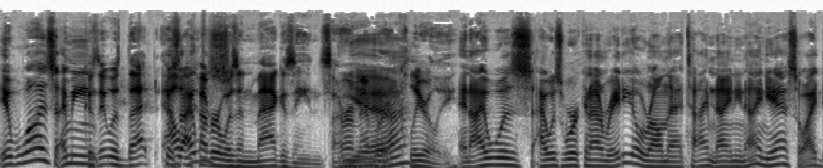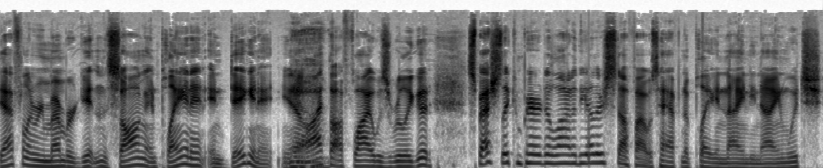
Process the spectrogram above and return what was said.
It was, I mean, because it was that album cover was- in magazines. I remember Yeah. it clearly. and I was I was working on radio around that time, '99. Yeah, so I definitely remember getting the song and playing it and digging it. You know, Yeah. I thought Fly was really good, especially compared to a lot of the other stuff I was having to play in '99, which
